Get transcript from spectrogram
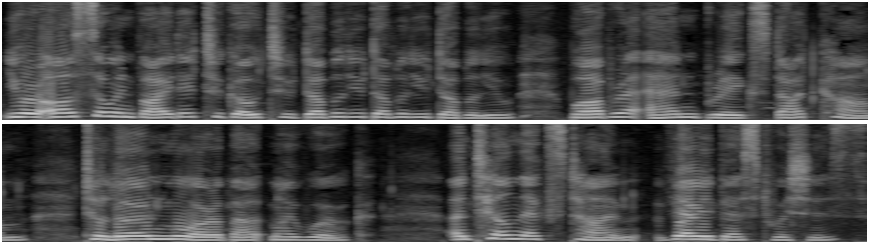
You are also invited to go to www.barbaraannbriggs.com to learn more about my work. Until next time, very best wishes.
